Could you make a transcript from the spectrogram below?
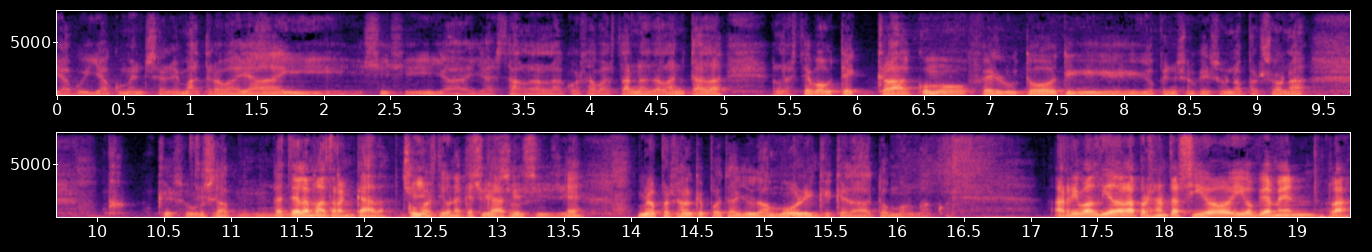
i avui ja començarem a treballar i sí, sí, ja, ja està la, la cosa bastant adelantada. L'Esteve ho té clar com fer-lo tot i jo penso que és una persona que s'ho sap... Que té la mà trencada, com es diu en aquests sí, casos. Sí, sí, sí. Eh? Una persona que pot ajudar molt i que queda tot molt maco. Arriba el dia de la presentació i, òbviament, clar,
